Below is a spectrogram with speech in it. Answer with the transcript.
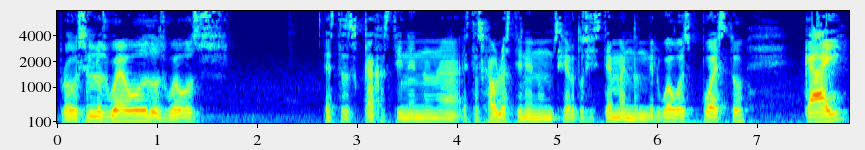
producen los huevos los huevos estas cajas tienen una estas jaulas tienen un cierto sistema en donde el huevo es puesto cae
